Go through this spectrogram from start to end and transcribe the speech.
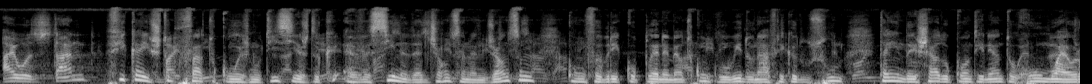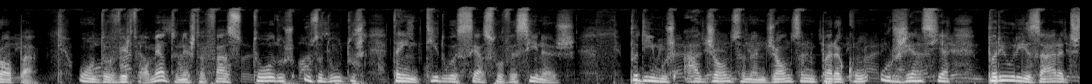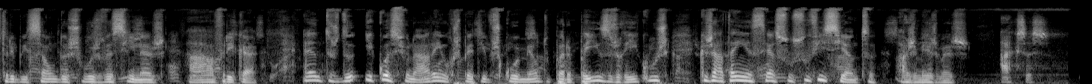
Fiquei estupefato com as notícias de que a vacina da Johnson Johnson, com um fabrico plenamente concluído na África do Sul, tem deixado o continente rumo à Europa onde virtualmente nesta fase todos os adultos têm tido acesso a vacinas. Pedimos à Johnson Johnson para, com urgência, priorizar a distribuição das suas vacinas à África, antes de equacionarem o respectivo escoamento para países ricos que já têm acesso suficiente às mesmas.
